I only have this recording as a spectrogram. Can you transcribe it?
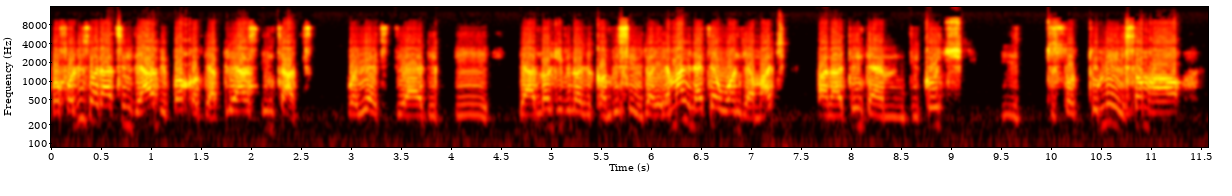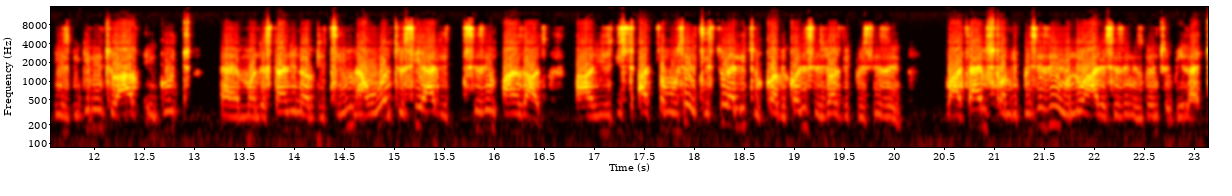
But for this other team, they have the bulk of their players intact. But yet, they are, they, they are not giving us the convincing result. Man United won their match, and I think um, the coach, is, to, so, to me, somehow is beginning to have a good um, understanding of the team. And we want to see how the season pans out. Uh, it's, some will say it is too early to call because this is just the preseason. But at times from the preseason, we'll know how the season is going to be like.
